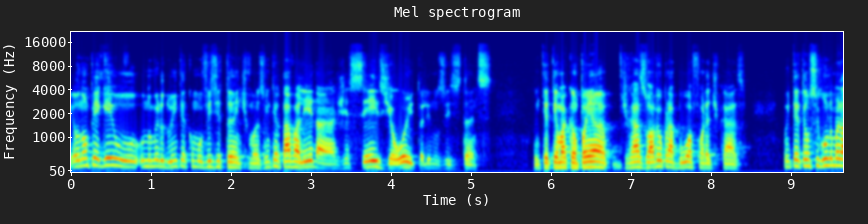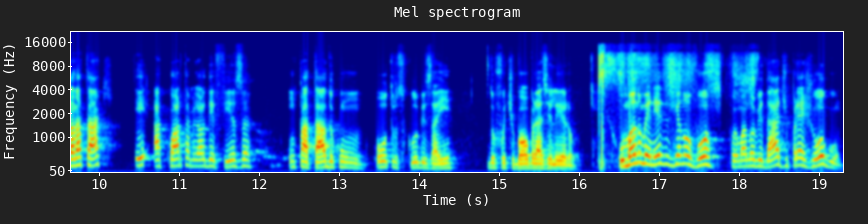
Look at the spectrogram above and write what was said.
Eu não peguei o, o número do Inter como visitante, mas o Inter estava ali na G6, G8, ali nos visitantes. O Inter tem uma campanha de razoável para boa fora de casa. O Inter tem o segundo melhor ataque e a quarta melhor defesa, empatado com outros clubes aí do futebol brasileiro. O Mano Menezes renovou, foi uma novidade pré-jogo. O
